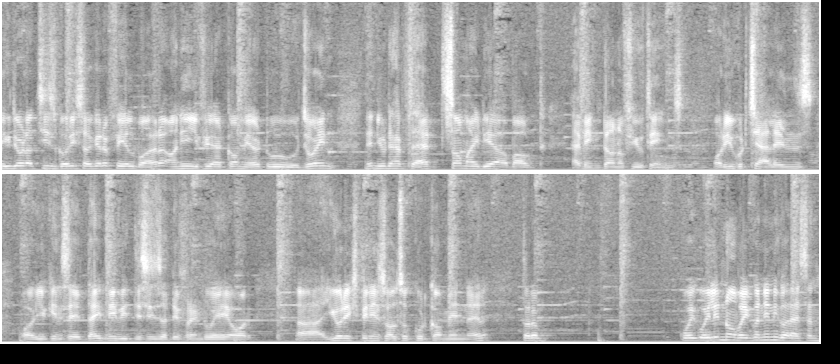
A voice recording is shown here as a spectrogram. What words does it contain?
एक दुईवटा चिज गरिसकेर फेल भएर अनि if you had come here to join then you'd have had some idea about having done a few things or you could challenge or you can say that maybe this is a different way or uh, your experience also could come in होइन तर कोही कोहीले नभएको नि गराएछन्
